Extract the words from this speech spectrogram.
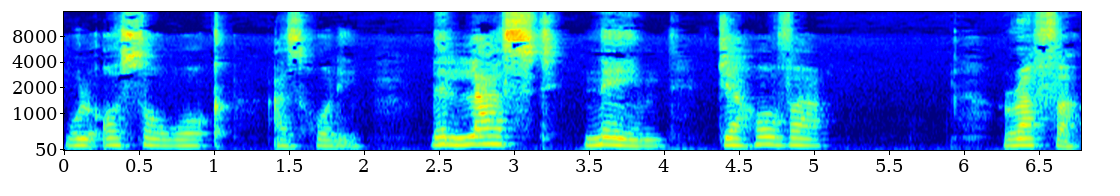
will also walk as holy. The last name, Jehovah Rapha,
